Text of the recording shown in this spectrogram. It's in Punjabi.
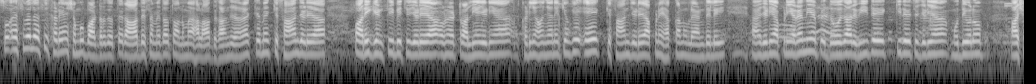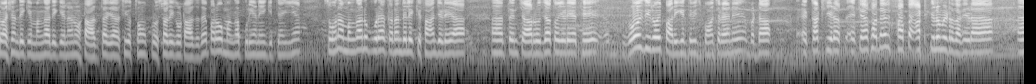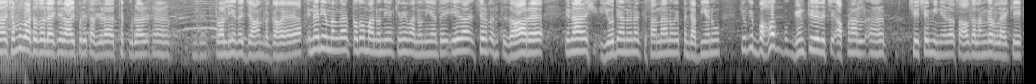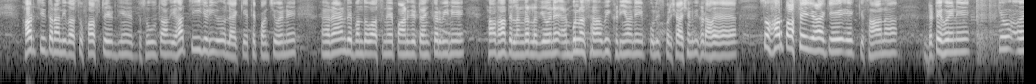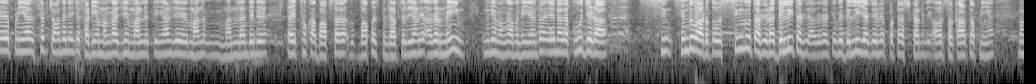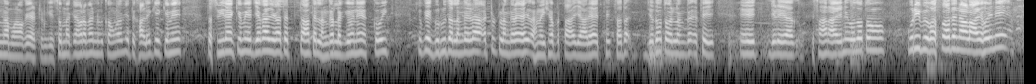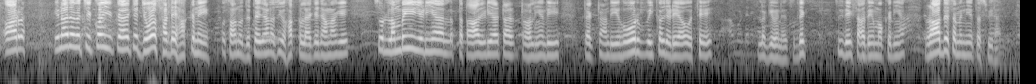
ਸੋ ਇਸ ਵੇਲੇ ਅਸੀਂ ਖੜੇ ਹਾਂ ਸ਼ੰਭੂ ਬਾਰਡਰ ਦੇ ਉੱਤੇ। ਰਾਤ ਦੇ ਸਮੇਂ ਦਾ ਤੁਹਾਨੂੰ ਮੈਂ ਹਾਲਾਤ ਦਿਖਾਉਣ ਜਾ ਰਿਹਾ। ਕਿਵੇਂ ਕਿਸਾਨ ਜਿਹੜੇ ਆ, ਭਾਰੀ ਗਿਣਤੀ ਵਿੱਚ ਜਿਹੜੇ ਆ, ਉਹਨਾਂ ਟਰਾਲੀਆਂ ਜਿਹੜੀਆਂ ਖੜੀਆਂ ਹੋਈਆਂ ਨੇ, ਕਿਉਂਕਿ ਇਹ ਕਿਸਾਨ ਜਿਹੜੇ ਆ, ਆਪਣੇ ਹੱਕਾਂ ਨੂੰ ਲੈਣ ਦੇ ਲਈ ਜਿਹੜੀਆਂ ਆਪਣੀਆਂ ਰਹਿੰਦੀਆਂ ਪ- 2020 ਦੇ 21 ਦੇ ਵਿੱਚ ਜਿਹੜੀਆਂ ਮੋਦੀ ਵੱਲੋਂ ਆਸ਼ਵਾਸਨ ਦੇ ਕੇ, ਮੰਗਾਂ ਦੇ ਕੇ ਇਹਨਾਂ ਨੂੰ ਹਟਾ ਦਿੱਤਾ ਗਿਆ ਸੀ, ਉੱਥੋਂ ਭਰੋਸਾ ਦੇ ਕੇ ਹਟਾ ਦਿੱਤਾ, ਪਰ ਉਹ ਮੰਗਾਂ ਪੂਰੀਆਂ ਨਹੀਂ ਕੀਤੀਆਂ ਗਈਆਂ। ਸੋ ਉਹਨਾਂ ਮੰਗਾਂ ਨੂੰ ਪੂਰਾ ਕਰਨ ਦੇ ਲਈ ਕਿਸਾਨ ਜਿਹੜੇ ਆ ਤਿੰਨ ਚਾਰ ਰੋਜ਼ਾਂ ਤੋਂ ਜਿਹੜੇ ਇੱਥੇ ਰੋਜ਼ ਦੀ ਰੋਜ਼ ਭਾਰੀ ਗਿਣਤੀ ਵਿੱਚ ਪਹੁੰਚ ਰਹੇ ਨੇ। ਵੱਡਾ ਇਕੱਠ ਜਿਹੜਾ ਸ- ਕਹਿ ਸਕਦੇ ਹਾਂ 7-8 ਕਿਲੋਮੀਟਰ ਤੱਕ ਜਿਹੜਾ ਆ ਅ, ਸ਼ੰਭੂ ਬਾਰਡਰ ਤੋਂ ਲੈ ਕੇ ਰਾਜਪੁਰੇ ਤੱਕ ਜਿਹੜਾ ਇੱਥੇ ਪੂਰਾ ਅ, ਟਰਾਲੀਆਂ ਦਾ ਜਾਮ ਲੱਗਾ ਹੋਇਆ ਆ। ਇਹਨਾਂ ਦੀਆਂ ਮੰਗਾਂ ਕਦੋਂ ਮੰਨ ਹੁੰਦੀਆਂ ਕਿਵੇਂ ਮੰਨ ਹੁੰਦੀਆਂ ਤੇ ਇਹਦਾ ਸਿਰਫ ਇੰਤਜ਼ਾਰ ਹੈ ਇਹਨਾਂ ਯੋਧਿਆਂ ਨੂੰ ਇਹਨਾਂ ਕਿਸਾਨਾਂ ਨੂੰ ਇਹ ਪੰਜਾਬੀਆਂ ਨੂੰ ਕਿਉਂਕਿ ਬਹੁਤ ਗਿਣਤੀ ਦੇ ਵਿੱਚ ਆਪਣਾ 6-6 ਮਹੀਨੇ ਦਾ ਸਾਲ ਦਾ ਲੰਗਰ ਲੈ ਕੇ ਹਰ ਚੀਜ਼ ਤਰ੍ਹਾਂ ਦੀ ਵਸਤੂ ਫਸਟ ਏਡ ਦੀਆਂ ਸਹੂਲਤਾਂ ਦੀ, ਹਰ ਚੀਜ਼ ਜਿਹੜੀ ਉਹ ਲੈ ਕੇ ਇੱਥੇ ਪਹੁੰਚੇ ਹੋਏ ਨੇ। ਰਹਿਣ ਦੇ ਬੰਦੋਬਸਤ ਨੇ, ਪਾਣੀ ਦੇ ਟੈਂਕਰ ਵੀ ਨੇ ਥਾਂ ਥਾਂ ਤੇ ਲੰਗਰ ਲੱਗੇ ਹੋਏ ਨੇ, ਐਂਬੂਲੈਂਸਾਂ ਵੀ ਖੜੀਆਂ ਨੇ, ਪੁਲਿਸ ਪ੍ਰਸ਼ਾਸਨ ਵੀ ਖੜਾ ਹੋਇਆ ਆ ਸੋ ਹਰ ਪਾਸੇ ਜਿਹੜਾ ਕਿ ਇਹ ਕਿਸਾਨ ਆ ਡਟੇ ਹੋਏ ਨੇ। ਕਿਉਂ, ਇਹ ਆਪਣੀਆਂ ਸਿਰਫ ਚਾਹੁੰਦੇ ਨੇ ਕਿ ਸਾਡੀਆਂ ਮੰਗਾਂ ਜਿਹੜੀਆਂ ਮੰਨ ਲਿੱਤੀਆਂ ਜਾਣ, ਜੇ ਮੰਨ ਮੰਨ ਲੈਂਦੇ ਨੇ, ਤਾਂ ਇੱਥੋਂ ਕਾ ਵਾਪਸ ਵਾਪਸ ਪੰਜਾਬ ਚਲੇ ਜਾਣਗੇ। ਅਗਰ ਨਹੀਂ ਇਹਨਾਂ ਦੀਆਂ ਮੰਗਾਂ ਮੰਨੀਆਂ ਜਾਣ, ਤਾਂ ਇਹਨਾਂ ਦਾ ਕੂਚ ਜਿਹੜਾ ਸਿੰਧੂ ਬਾਰਡਰ ਤੋਂ ਸਿੰਘੂ ਤੱਕ ਜਿਹੜਾ ਦਿੱਲੀ ਤੱਕ ਜਾਵੇਗਾ, ਕਿਉਂਕਿ ਦਿੱਲੀ ਜਾ ਕੇ ਇਹਨੇ ਪ੍ਰੋਟੈਸਟ ਕਰਨਗੇ ਔਰ ਸਰਕਾਰ ਤੋਂ ਆਪਣੀਆਂ ਮੰਗਾਂ ਮਨਾ ਕੇ ਹਟਣਗੇ। ਸੋ ਮੈਂ ਕੈਮਰਾਮੈਨ ਨੂੰ ਕਹਾਂਗਾ ਕਿ ਦਿਖਾ ਲੈ ਕਿ ਕਿਵੇਂ ਤਸਵੀਰਾਂ ਕਿਵੇਂ ਜਗ੍ਹਾ ਜਗ੍ਹਾ ਤੇ ਤਾਂ ਤੇ ਲੰਗਰ ਲੱਗੇ ਹੋਏ ਨੇ। ਕੋਈ ਕਿਉਂਕਿ ਗੁਰੂ ਦਾ ਲੰਗਰ ਜਿਹੜਾ ਅਟੁੱਟ ਲੰਗਰ ਹੈ, ਇਹ ਹਮੇਸ਼ਾ ਵਰਤਾਇਆ ਜਾ ਰਿਹਾ ਇੱਥੇ। ਸਦਾ ਜਦੋਂ ਤੋਂ ਲੰਗਰ ਇੱਥੇ ਜਿਹੜੇ ਆ ਕਿਸਾਨ ਆਏ ਨੇ, ਉਦੋਂ ਤੋਂ ਪੂਰੀ ਵਿਵਸਥਾ ਦੇ ਨਾਲ ਆਏ ਹੋਏ ਨੇ ਔਰ ਇਹਨਾਂ ਦੇ ਵਿੱਚ ਇੱਕੋ ਹੀ ਕਹਿ ਕਿ ਜੋ ਸਾਡੇ ਹੱਕ ਨੇ, ਉਹ ਸਾਨੂੰ ਦਿੱਤੇ ਜਾਣ, ਅਸੀਂ ਉਹ ਹੱਕ ਲੈ ਕੇ ਜਾਵਾਂਗੇ। ਸੋ ਲੰਬੀ ਜਿਹੜੀਆਂ ਲ- ਕਤਾਰ ਜਿਹੜੀ ਆ ਟ- ਟਰਾਲੀਆਂ ਦੀ, ਟਰੈਕਟਰਾਂ ਦੀ, ਹੋਰ ਵਹੀਕਲ ਜਿਹੜੇ ਆ, ਉਹ ਇੱਥੇ ਲੱਗੇ ਹੋਏ ਨੇ। ਸੋ ਤੁਸੀਂ ਦੇਖ ਸਕਦੇ ਹੋ ਮੌਕੇ ਦੀਆਂ, ਰਾਤ ਦੇ ਸਮੇਂ ਦੀਆਂ ਤਸਵੀਰਾਂ।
